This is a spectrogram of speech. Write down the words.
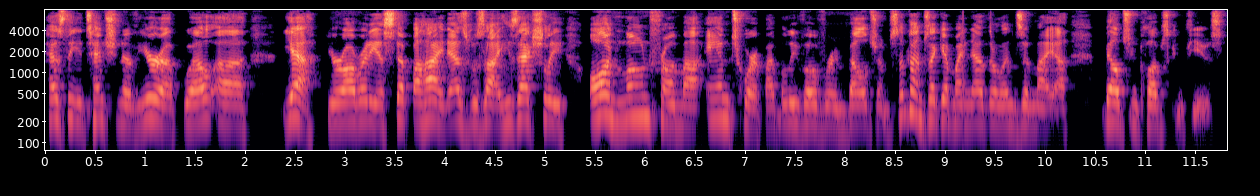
has the attention of Europe, well, uh, yeah, you're already a step behind, as was I. He's actually on loan from uh, Antwerp, I believe, over in Belgium. Sometimes I get my Netherlands and my uh, Belgian clubs confused.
